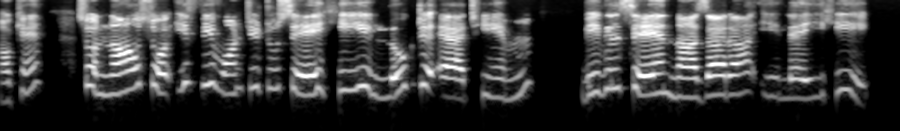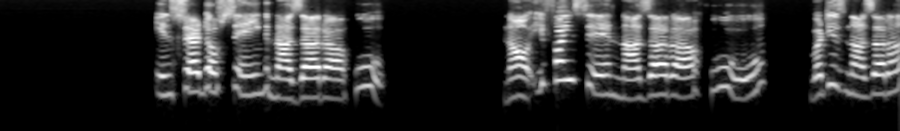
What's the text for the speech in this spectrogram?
Okay. So now, so if we wanted to say he looked at him, we will say nazara ilayhi. Instead of saying nazara who. Now, if I say nazara who, what is nazara?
